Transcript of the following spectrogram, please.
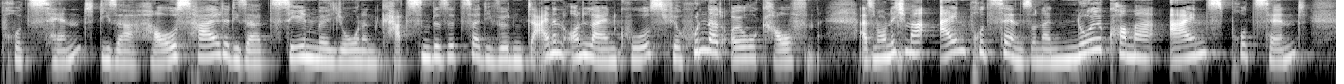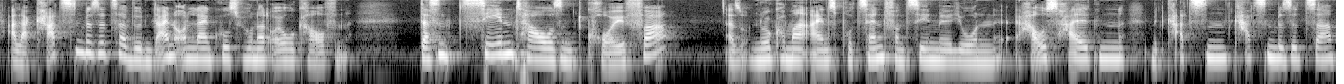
Prozent dieser Haushalte, dieser 10 Millionen Katzenbesitzer, die würden deinen Online-Kurs für 100 Euro kaufen. Also noch nicht mal ein Prozent, sondern 0,1 Prozent aller Katzenbesitzer würden deinen Online-Kurs für 100 Euro kaufen. Das sind 10.000 Käufer also 0,1 Prozent von 10 Millionen Haushalten mit Katzen, Katzenbesitzer.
